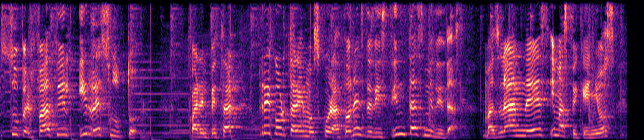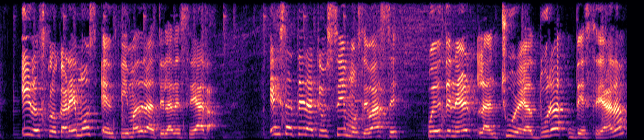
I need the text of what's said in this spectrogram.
súper fácil y resultón. Para empezar, recortaremos corazones de distintas medidas, más grandes y más pequeños, y los colocaremos encima de la tela deseada. Esa tela que usemos de base puede tener la anchura y altura deseada,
